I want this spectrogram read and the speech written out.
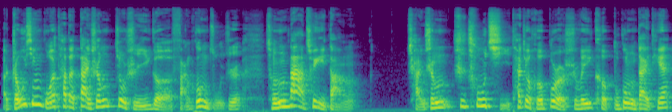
啊，轴心国它的诞生就是一个反共组织，从纳粹党。产生之初起，他就和布尔什维克不共戴天。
